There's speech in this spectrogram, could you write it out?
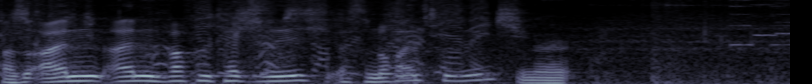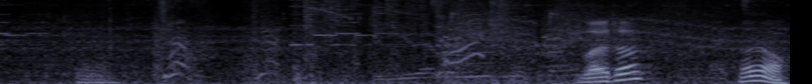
Also ein, ein Waffenpack sehe ich. Hast du noch eins gesehen? Nö. Weiter? Naja,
